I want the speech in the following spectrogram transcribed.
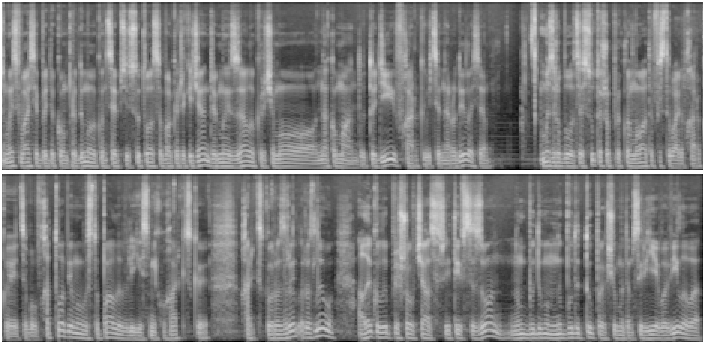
Ми з Васі Байдаком придумали концепцію Сутова собака Джекі Чан, ми з залу кричимо на команду. Тоді в Харкові це народилося. Ми зробили це суто, щоб рекламувати фестиваль в Харкові. Це був в Хатобі. Ми виступали в Лігі сміху Харківської, Харківського розливу. Але коли прийшов час йти в сезон, ну ми думаємо, ну буде тупо, якщо ми там Сергія Вавілова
